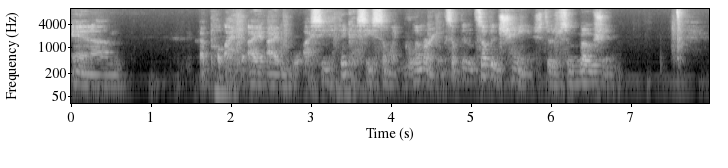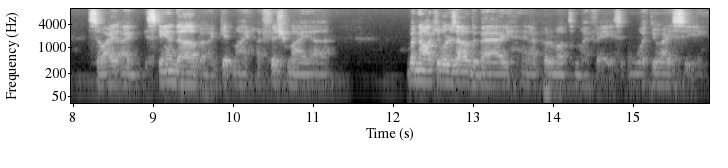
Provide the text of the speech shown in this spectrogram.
And um, I, pull, I, I, I, I see, I think I see some like glimmering. Something, something changed. There's some motion. So I, I stand up and I get my, I fish my uh, binoculars out of the bag and I put them up to my face. What do I see?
